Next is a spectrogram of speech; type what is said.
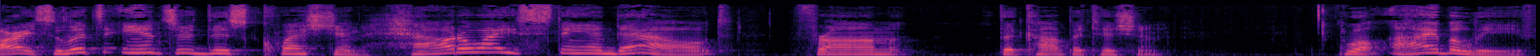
All right, so let's answer this question How do I stand out from the competition? Well, I believe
